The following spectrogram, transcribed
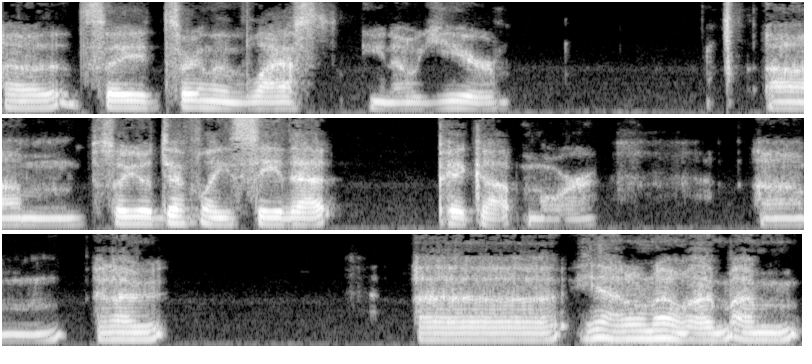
Uh, say certainly in the last you know year. Um, so you'll definitely see that pick up more. Um, and I, uh, yeah, I don't know. I'm I'm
